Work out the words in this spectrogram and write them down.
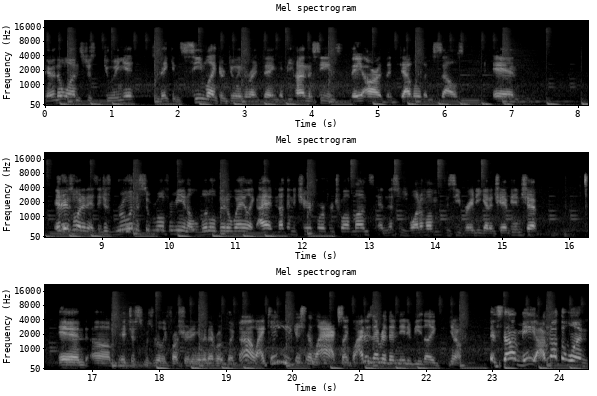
They're the ones just doing it so they can seem like they're doing the right thing, but behind the scenes, they are the devil themselves. And it is what it is. It just ruined the Super Bowl for me in a little bit of way. Like I had nothing to cheer for for 12 months, and this was one of them to see Brady get a championship. And um, it just was really frustrating. And then everyone's like, "Oh, why can't you just relax? Like, why does everything need to be like, you know?" It's not me. I'm not the one.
